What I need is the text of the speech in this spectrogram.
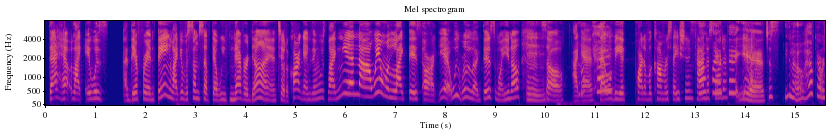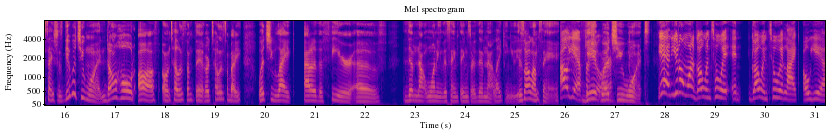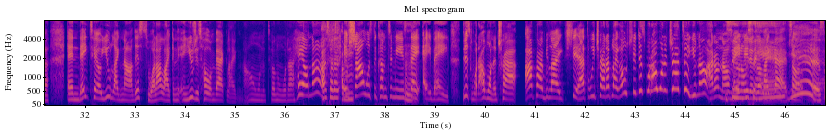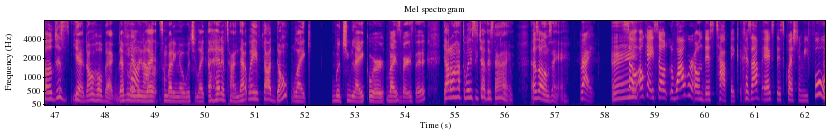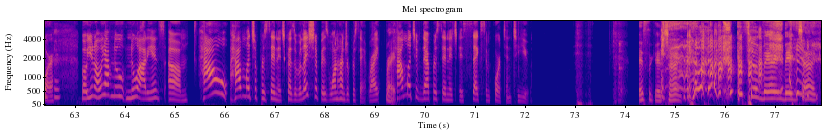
that helped like it was a different thing. Like it was some stuff that we've never done until the card games. And we was like, yeah, nah, we don't really like this. Or yeah, we really like this one, you know? Mm. So I guess that Okay. would be a part of a conversation, kind of, sort of. that. Yeah. just you know, have conversations. Get what you want. Don't hold off on telling something or telling somebody what you like out of the fear of them not wanting the same things or them not liking you. Is all I'm saying. Oh yeah, for Get sure. what you want. Yeah, and you don't want to go into it and go into it like, oh yeah, and they tell you like, nah, this is what I like, and, and you just holding back like, nah, I don't want to tell them what I. Hell no. That's what I- if Sean was to come to me and say, mm. hey babe, this is what I want to try, I'd probably be like, shit. After we tried, I'm like, oh shit, this is what I want to try too. You know, I don't know, see maybe it'll go like that. So yeah, so just yeah, don't hold back. Definitely nah. let somebody know what you like ahead of time. That way, if y'all don't like what you like or vice versa, y'all don't have to waste each other's time. That's all I'm saying. right. So okay, so while we're on this topic, because I've asked this question before, but you know we have new new audience. Um, how how much a percentage? Because a relationship is one hundred percent, right? Right. How much of that percentage is sex important to you? it's a good chunk. it's a very big chunk.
